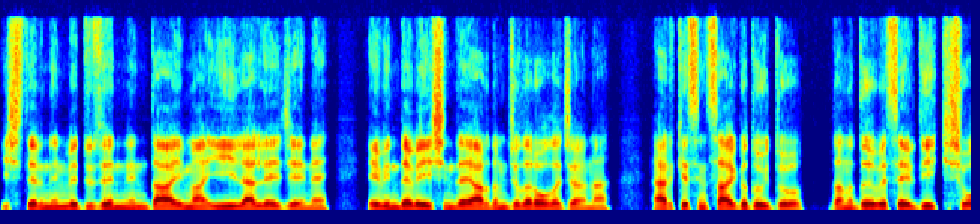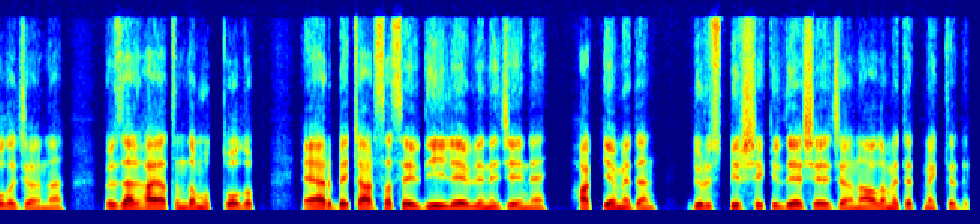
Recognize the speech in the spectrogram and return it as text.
işlerinin ve düzeninin daima iyi ilerleyeceğine, evinde ve işinde yardımcıları olacağına, herkesin saygı duyduğu, tanıdığı ve sevdiği kişi olacağına, özel hayatında mutlu olup, eğer bekarsa sevdiğiyle evleneceğine, hak yemeden, dürüst bir şekilde yaşayacağına alamet etmektedir.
